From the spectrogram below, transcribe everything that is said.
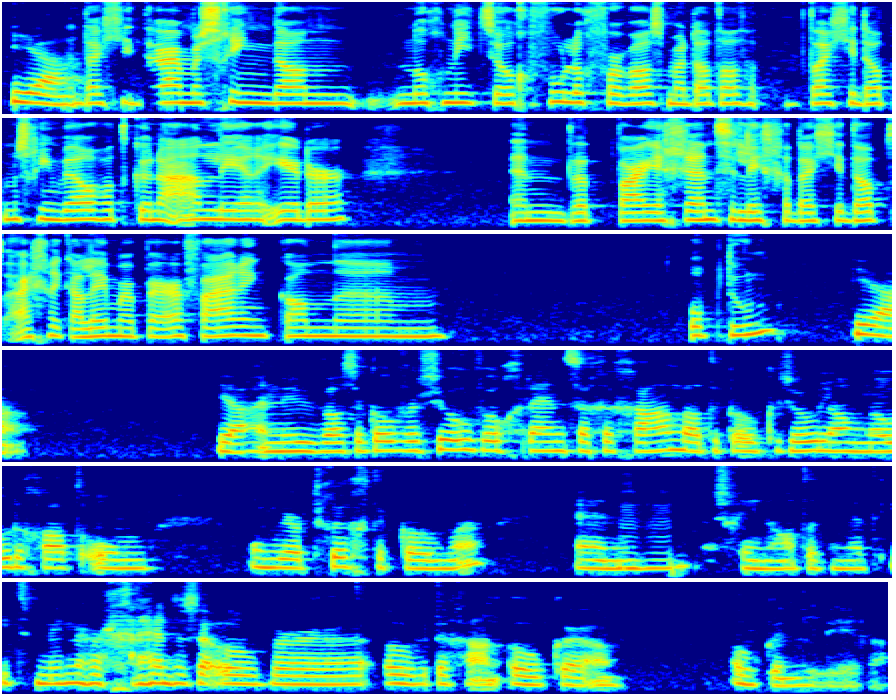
ja, En dat je daar misschien dan nog niet zo gevoelig voor was. Maar dat, dat, dat je dat misschien wel had kunnen aanleren eerder. En dat waar je grenzen liggen, dat je dat eigenlijk alleen maar per ervaring kan ehm, opdoen. Ja. Ja, en nu was ik over zoveel grenzen gegaan dat ik ook zo lang nodig had om, om weer terug te komen. En Mhm. misschien had het met iets minder grenzen over, over te gaan ook, eh, ook kunnen leren.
